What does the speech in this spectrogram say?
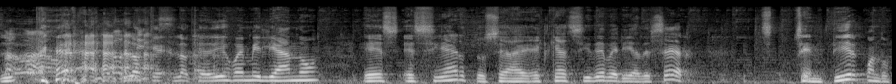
lo, lo, que, lo que dijo Emiliano, es, es cierto, o sea, es que así debería de ser. Sentir cuando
